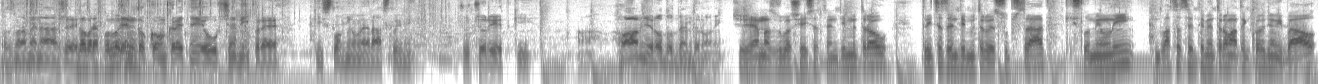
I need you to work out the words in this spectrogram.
To znamená, že Dobre, podložím... tento konkrétne je určený pre kyslomilné rastliny. Čučoriedky a hlavne rododendrony. Čiže ja mám zhruba 60 cm, 30 cm je substrát kyslomilný, 20 cm má ten koreňový bál.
